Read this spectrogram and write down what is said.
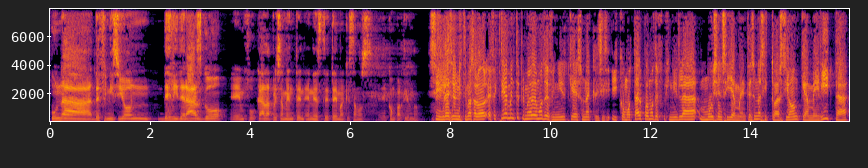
una definición de liderazgo enfocada precisamente en, este tema que estamos eh, compartiendo? Sí, gracias, mi estimado Salvador. Efectivamente, primero debemos definir qué es una crisis y como tal podemos definirla muy sencillamente. Es una situación que amerita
